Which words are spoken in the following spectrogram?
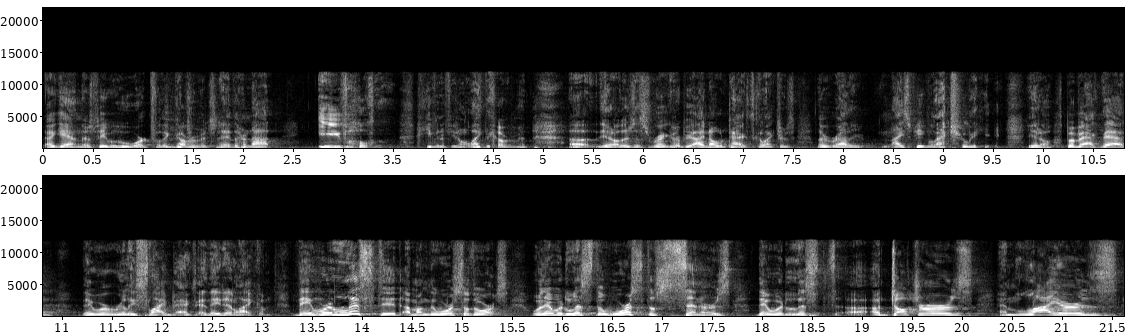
Again, there's people who work for the government today. They're not evil. even if you don't like the government. Uh, you know, there's just regular people. I know tax collectors; they're rather nice people, actually. You know, but back then they were really slime bags, and they didn't like them. They were listed among the worst of the worst. When they would list the worst of sinners, they would list uh, adulterers and liars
